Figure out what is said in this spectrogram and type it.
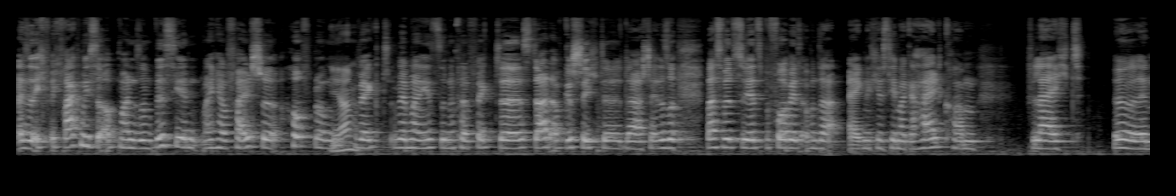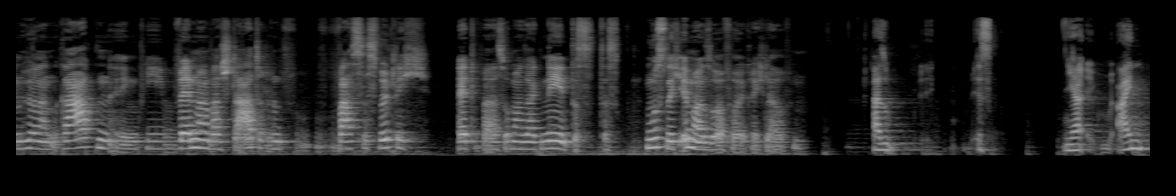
Also ich, ich frage mich so, ob man so ein bisschen manchmal falsche Hoffnung ja. weckt, wenn man jetzt so eine perfekte Startup-Geschichte darstellt. Also was würdest du jetzt, bevor wir jetzt auf unser eigentliches Thema Gehalt kommen, vielleicht Hörerinnen und Hörern raten, irgendwie, wenn man was startet und was ist wirklich etwas, wo man sagt, nee, das, das muss nicht immer so erfolgreich laufen? Also es ja, ein,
